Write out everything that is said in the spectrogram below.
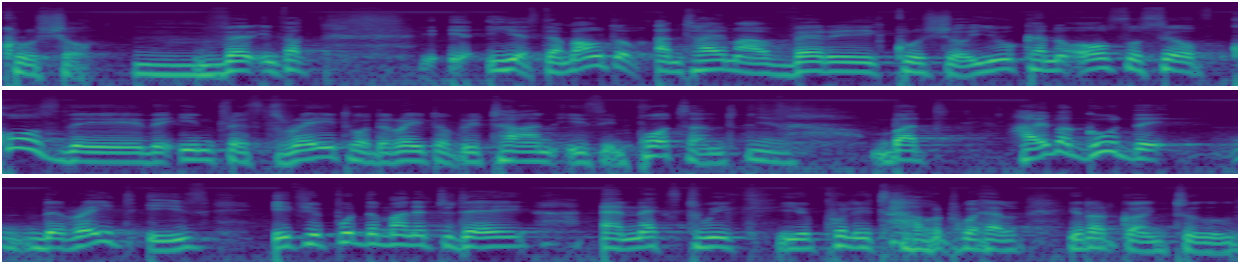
crucial. Very, in fact, y- yes, the amount of and time are very crucial. You can also say, of course, the, the interest rate or the rate of return is important. Yeah. But however good the, the rate is, if you put the money today and next week you pull it out, well, you're not going to,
